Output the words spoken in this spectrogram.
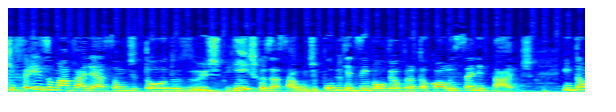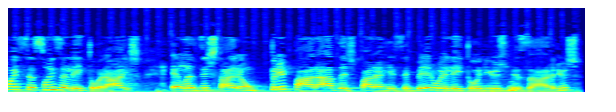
que fez uma avaliação de todos os riscos à saúde pública e desenvolveu protocolos sanitários. Então, as sessões eleitorais, elas estarão preparadas para receber o eleitor e os mesários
